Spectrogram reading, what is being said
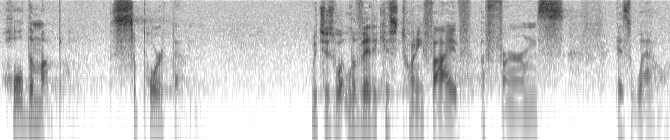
hold them up, support them, which is what Leviticus 25 affirms as well.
